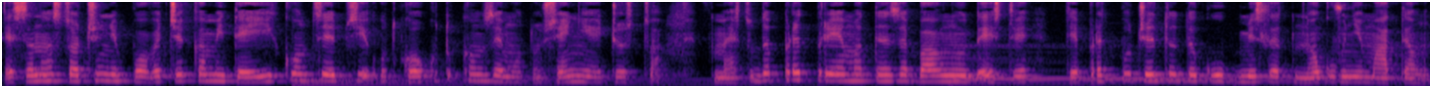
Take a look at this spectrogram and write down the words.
Те са насочени повече към идеи и концепции, отколкото към взаимоотношения и чувства. Вместо да предприемат незабавно действие, те предпочитат да го обмислят много внимателно.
